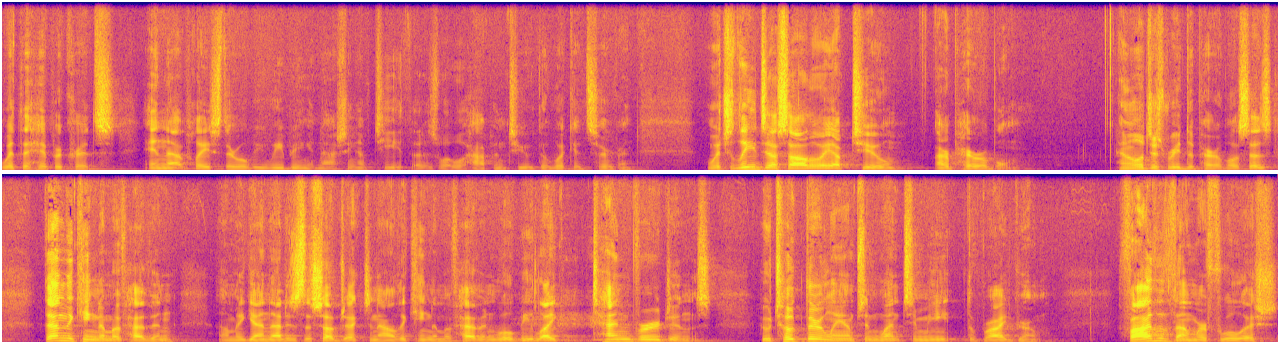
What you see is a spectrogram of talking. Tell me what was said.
with the hypocrites. In that place there will be weeping and gnashing of teeth. That is what will happen to the wicked servant. Which leads us all the way up to our parable. And we'll just read the parable. It says, Then the kingdom of heaven, um, again, that is the subject now, the kingdom of heaven, will be like ten virgins who took their lamps and went to meet the bridegroom. Five of them were foolish,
